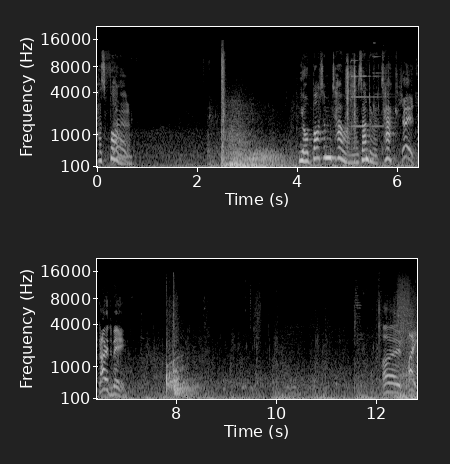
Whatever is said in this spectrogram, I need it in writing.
has fallen. Your bottom tower is under attack. Shades, guide me. I fight.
